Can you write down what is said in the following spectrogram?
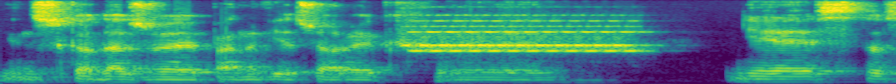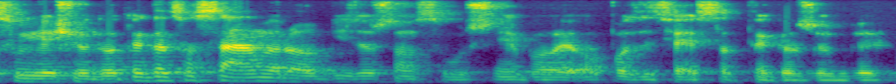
Więc szkoda, że pan Wieczorek nie stosuje się do tego, co sam robi, zresztą słusznie, bo opozycja jest od tego, żeby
